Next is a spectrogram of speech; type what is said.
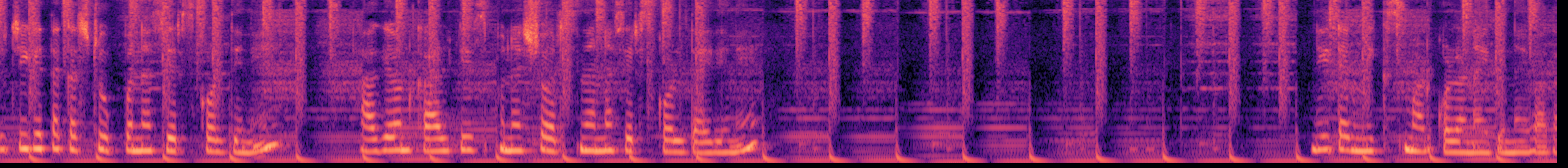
ರುಚಿಗೆ ತಕ್ಕಷ್ಟು ಉಪ್ಪನ್ನು ಸೇರಿಸ್ಕೊಳ್ತೀನಿ. ಹಾಗೆ ಒಂದು ಕಾಲು ಟೀ ಸ್ಪೂನಷ್ಟು ಅರಸನನ್ನು ಸೇರಿಸ್ಕೊಳ್ತಾ ಇದ್ದೀನಿ. ನೀಟಾಗಿ ಮಿಕ್ಸ್ ಮಾಡ್ಕೊಳ್ಳೋಣ ಇದನ್ನು ಇವಾಗ.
